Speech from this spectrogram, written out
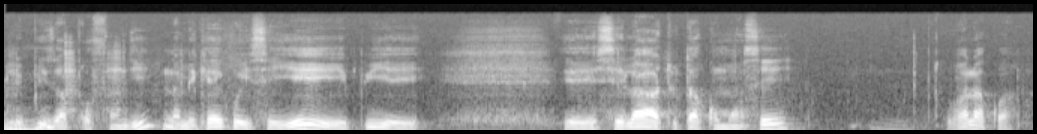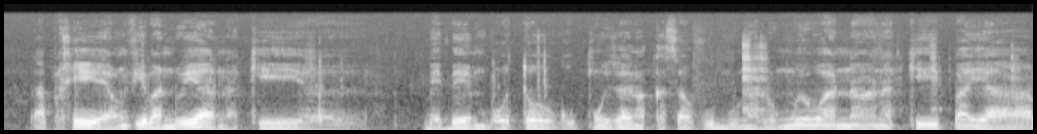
Le plus approfondi na mekaki koessayer et puis et, et c'est là tout a commencé. Voilà quoi. Après envie bandoya nake euh, bebe mboto groupe moko ezali na kasavubu na longwe wana nake epai ya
